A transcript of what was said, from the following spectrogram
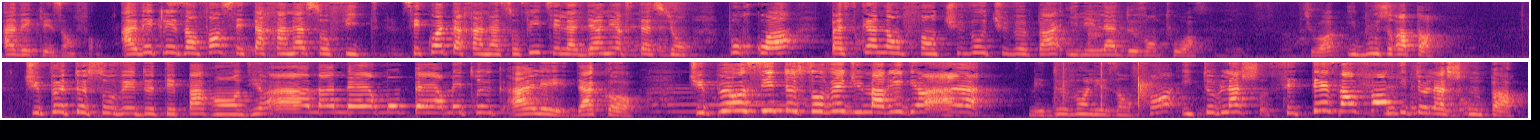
avec les enfants. Avec les enfants, c'est Tahana Sophite. C'est quoi Tahana Sophite C'est la dernière station. Pourquoi? Parce qu'un enfant, tu veux ou tu veux pas, il est là devant toi. Tu vois, il bougera pas. Tu peux te sauver de tes parents, dire ah ma mère, mon père, mes trucs. Allez, d'accord. Tu peux aussi te sauver du mari, dire ah. Mais devant les enfants, ils te lâchent. C'est tes enfants qui te lâcheront pas.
